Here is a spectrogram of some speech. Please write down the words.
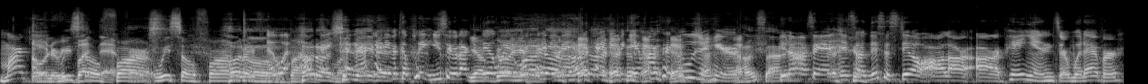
market I wanna We rebut so that far. first. We so far Hold on. from Hold buyer's on, okay, she I made can't it- even complete. You see what I can Yo, deal go with? ahead. Wait a No, minute. I can't even get my conclusion here. I'm sorry. You know what I'm saying? And so this is still all our, our opinions or whatever.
